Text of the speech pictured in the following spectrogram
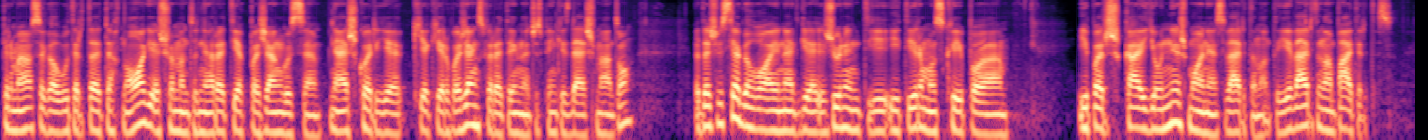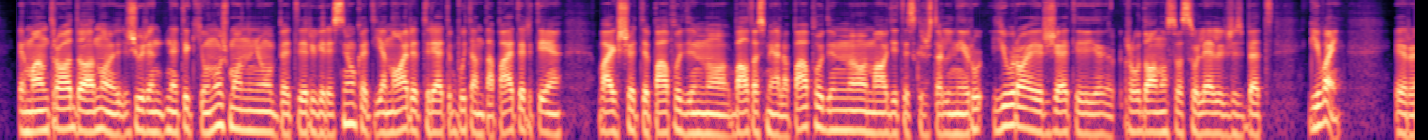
pirmiausia, galbūt ir ta technologija šiuo metu nėra tiek pažengusi. Neaišku, ar jie kiek ir pažengs per ateinančius 50 metų, bet aš vis tiek galvoju, netgi žiūrint į, į tyrimus, kaip ypač ką jauni žmonės vertina, tai jie vertina patirtis. Ir man atrodo, nu, žiūrint ne tik jaunų žmonių, bet ir vyresnių, kad jie nori turėti būtent tą patirtį, vaikščioti paplūdimiu, baltos mėlio paplūdimiu, maudytis krištoliniai jūroje ir žiūrėti į raudonus vasulėlydžius, bet gyvai. Ir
